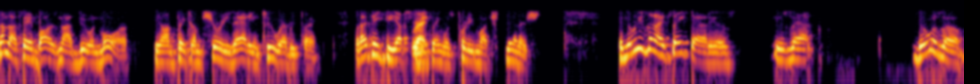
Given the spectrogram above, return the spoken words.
I'm not saying Barr's not doing more. You know, I'm think I'm sure he's adding to everything. But I think the Epstein right. thing was pretty much finished. And the reason I think that is is that there was a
